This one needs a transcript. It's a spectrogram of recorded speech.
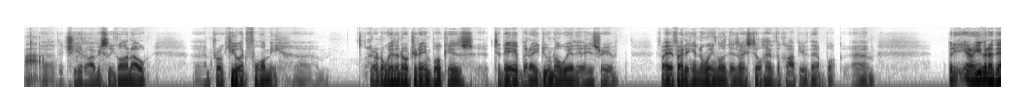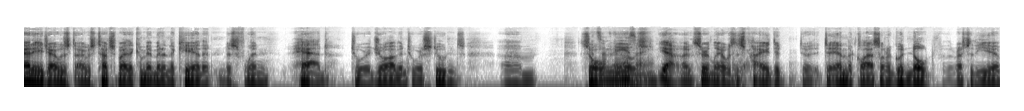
Wow. Uh, that she had obviously gone out uh, and procured for me. Um, I don't know where the Notre Dame book is today, but I do know where the history of firefighting in New England is. I still have the copy of that book. Um, but you know, even at that age, I was I was touched by the commitment and the care that Miss Flynn had to her job and to her students. Um, so That's amazing. Was, yeah, I, certainly I was inspired to, to, to end the class on a good note for the rest of the year,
